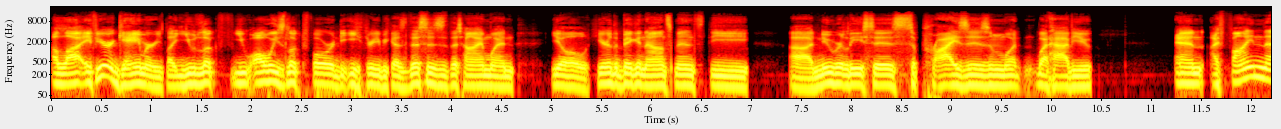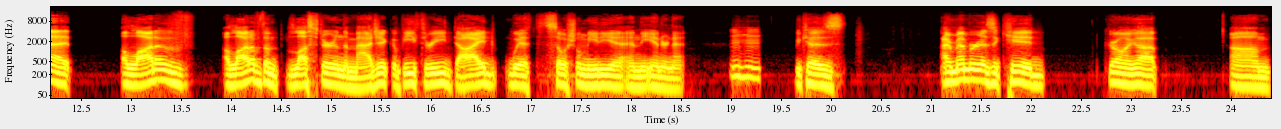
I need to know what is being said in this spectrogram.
a lot if you're a gamer like you look you always looked forward to E3 because this is the time when you'll hear the big announcements, the uh, new releases, surprises, and what what have you. And I find that a lot of a lot of the luster and the magic of E3 died with social media and the internet hmm because I remember as a kid growing up, um,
